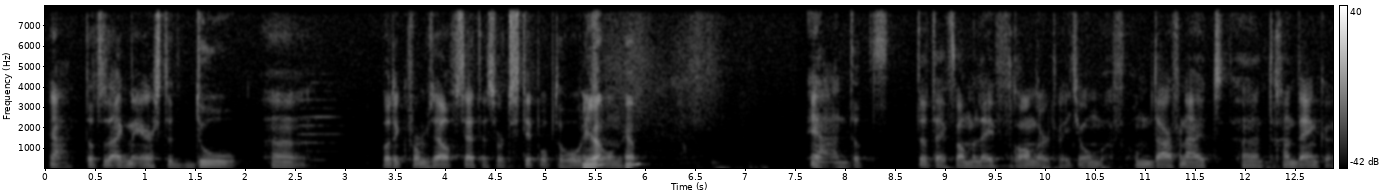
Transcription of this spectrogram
ja, dat was eigenlijk mijn eerste doel. eh, wat ik voor mezelf zette. Een soort stip op de Ja? horizon. ja? Ja, en dat, dat heeft wel mijn leven veranderd, weet je, om, om daar vanuit eh, te gaan denken.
